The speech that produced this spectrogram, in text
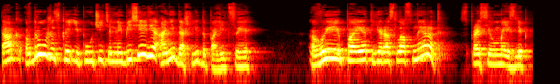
Так, в дружеской и поучительной беседе они дошли до полиции. «Вы поэт Ярослав Нерот?» – спросил Мейзлик.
